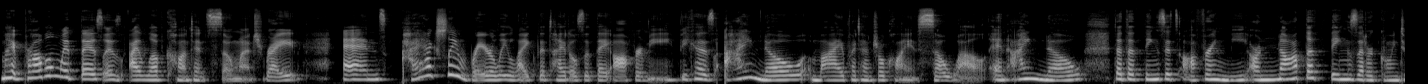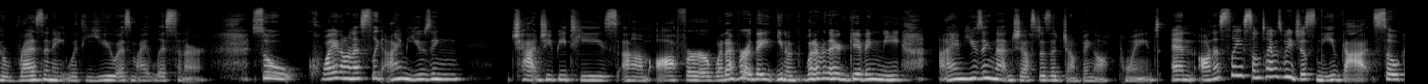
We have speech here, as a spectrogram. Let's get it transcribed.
my problem with this is I love content so much, right? And I actually rarely like the titles that they offer me because I know my potential clients so well. And I know that the things it's offering me are not the things that are going to resonate with you as my listener. So, quite honestly, I'm using chat gpt's um, offer whatever they you know whatever they're giving me i'm using that just as a jumping off point. And honestly sometimes we just need that. So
